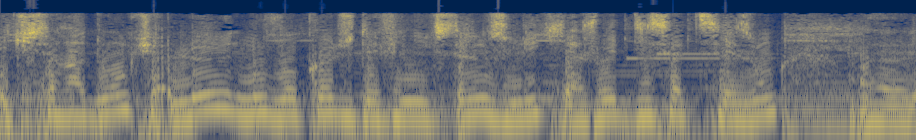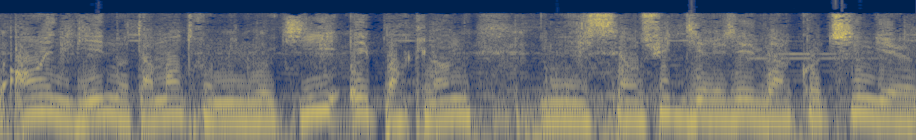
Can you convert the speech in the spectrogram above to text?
et qui sera donc le nouveau coach des Phoenix Suns, lui qui a joué 17 saisons euh, en NBA, notamment entre Milwaukee et Portland. Il s'est ensuite dirigé vers le coaching euh,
